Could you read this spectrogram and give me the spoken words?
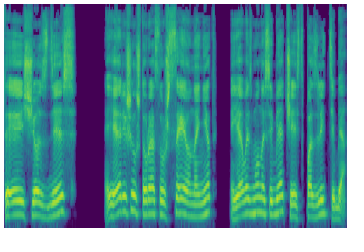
«Ты еще здесь?» «Я решил, что раз уж Сейона нет, я возьму на себя честь позлить тебя»,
